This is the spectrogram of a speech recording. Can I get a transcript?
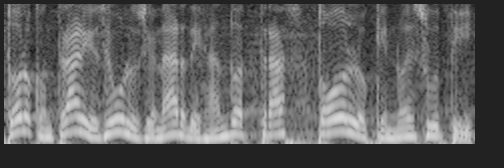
todo lo contrario, es evolucionar, dejando atrás todo lo que no es útil.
